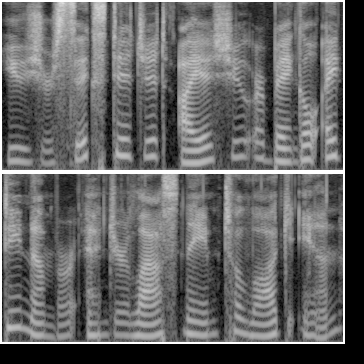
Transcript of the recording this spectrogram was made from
Use your six-digit ISU or Bengal ID number and your last name to log in.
